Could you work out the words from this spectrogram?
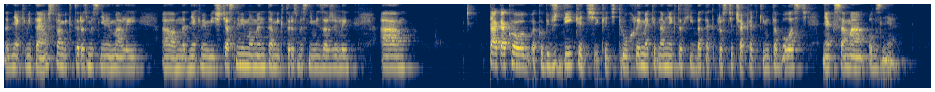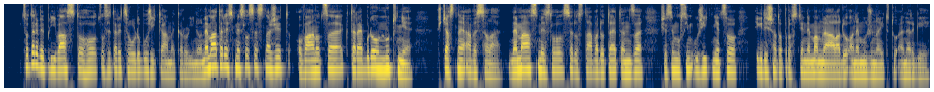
nad nejakými tajomstvami, ktoré sme s nimi mali, um, nad nejakými šťastnými momentami, ktoré sme s nimi zažili. A tak ako, by vždy, keď, keď trúchlime, keď nám niekto chýba, tak prostě čakať, kým ta bolesť nějak sama odznie. Co tedy vyplývá z toho, co si tady celou dobu říkáme, Karolíno? Nemá tedy smysl se snažit o Vánoce, které budou nutně šťastné a veselé. Nemá smysl se dostávat do té tenze, že si musím užít něco, i když na to prostě nemám náladu a nemůžu najít tu energii.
